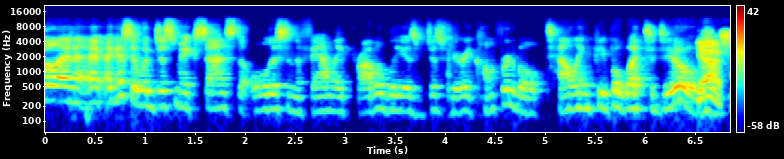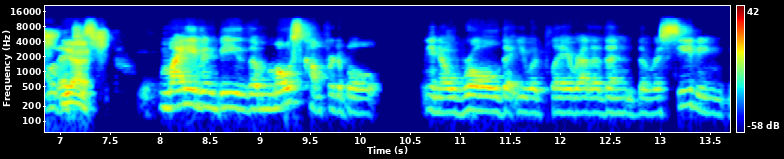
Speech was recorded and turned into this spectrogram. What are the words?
Well, and I guess it would just make sense. The oldest in the family probably is just very comfortable telling people what to do. Yes, you know, yes might even be the most comfortable you know role that you would play rather than the receiving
